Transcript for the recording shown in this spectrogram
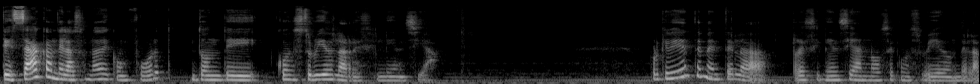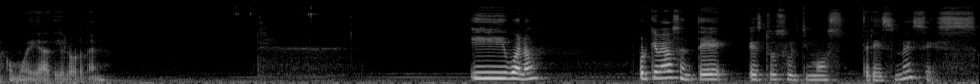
te sacan de la zona de confort donde construyes la resiliencia. Porque evidentemente la resiliencia no se construye donde la comodidad y el orden. Y bueno, ¿por qué me ausenté estos últimos tres meses?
